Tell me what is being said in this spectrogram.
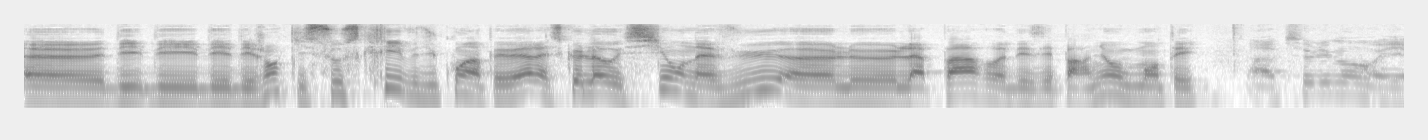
euh, des, gens qui souscrivent, du coup, un PER Est-ce que là aussi, on a vu euh, la part des épargnants augmenter? Absolument, oui.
